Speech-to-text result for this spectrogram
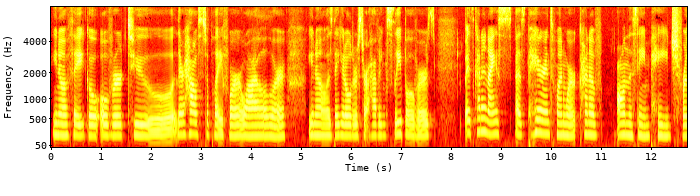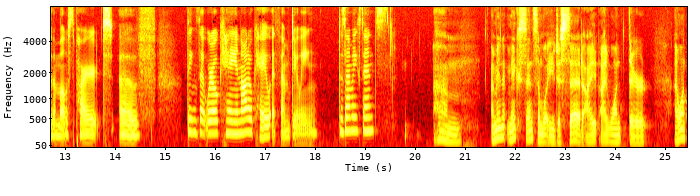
you know, if they go over to their house to play for a while or, you know, as they get older, start having sleepovers. It's kind of nice as parents when we're kind of on the same page for the most part of things that we're okay and not okay with them doing. Does that make sense? Um, I mean, it makes sense in what you just said. I, I want their, I want,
